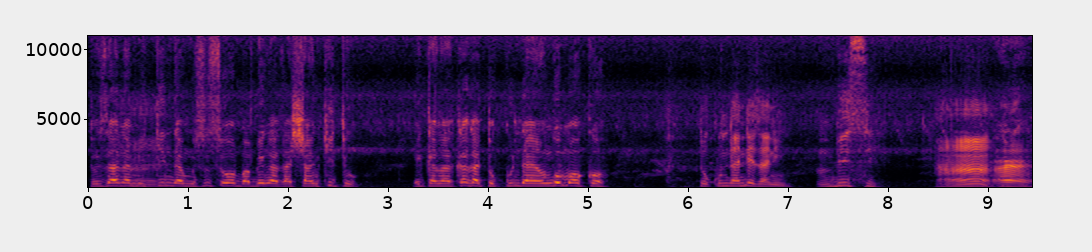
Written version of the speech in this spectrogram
Toza na hmm. mitinda mosusu oyo babengaka shankitu, ekanga kaka tokunda yango moko. Tokunda nde eza nini? Mbisi. Ah. Eh.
